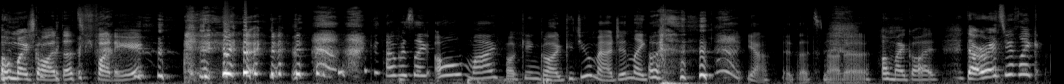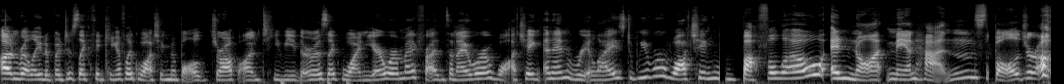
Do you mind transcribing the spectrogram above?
Oh my god, that's funny. I was like, oh my fucking god. Could you imagine? Like, yeah, that's not a. Oh my god. That reminds me of like unrelated, but just like thinking of like watching the ball drop on TV. There was like one year where my friends and I were watching and then realized we were watching Buffalo and not Manhattan's ball drop.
